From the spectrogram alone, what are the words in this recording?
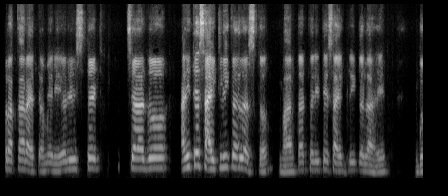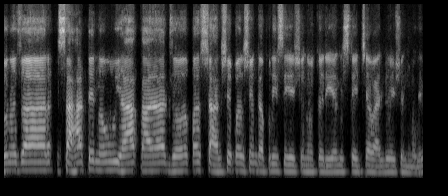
प्रकार आहेत. त्यामुळे रिअल इस्टेटचा जो आणि ते सायक्लिकल असतं. भारतात तरी ते सायक्लिकल आहे. दोन हजार सहा ते नऊ ह्या काळात जवळपास चारशे पर्सेंट अप्रिसिएशन होतं रिअल इस्टेटच्या व्हॅल्युएशनमध्ये.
